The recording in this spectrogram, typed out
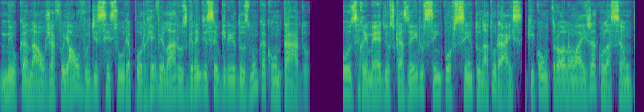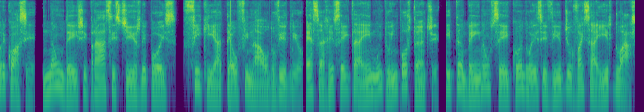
Meu canal já foi alvo de censura por revelar os grandes segredos nunca contados. Os remédios caseiros 100% naturais que controlam a ejaculação precoce. Não deixe para assistir depois, fique até o final do vídeo. Essa receita é muito importante, e também não sei quando esse vídeo vai sair do ar.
